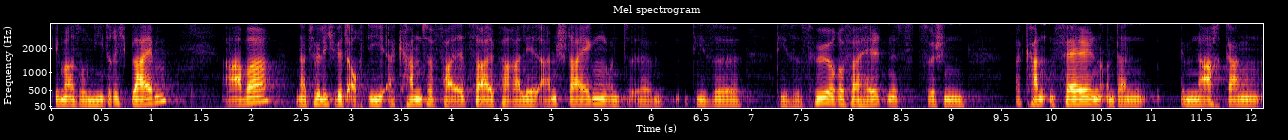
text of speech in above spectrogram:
immer so niedrig bleiben. Aber natürlich wird auch die erkannte Fallzahl parallel ansteigen und äh, diese, dieses höhere Verhältnis zwischen erkannten Fällen und dann im Nachgang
